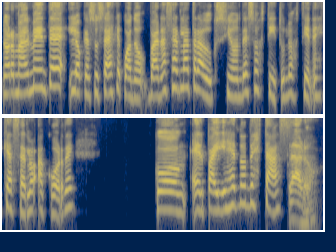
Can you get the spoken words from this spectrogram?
Normalmente lo que sucede es que cuando van a hacer la traducción de esos títulos, tienes que hacerlo acorde con el país en donde estás, Claro.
